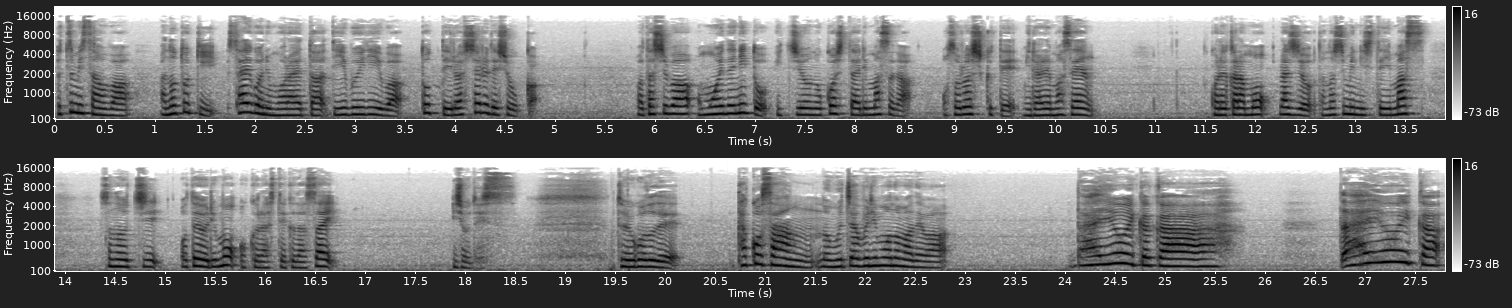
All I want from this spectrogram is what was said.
内海さんはあの時最後にもらえた DVD は撮っていらっしゃるでしょうか？私は思い出にと一応残してありますが恐ろしくて見られません。これからもラジオ楽しみにしています。そのうちお便りも送らせてください。以上です。ということでタコさんの無茶ぶりものまではダイオウイカか。ダイオウイカ。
